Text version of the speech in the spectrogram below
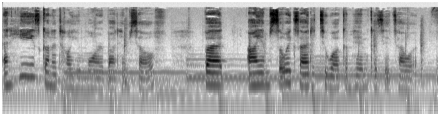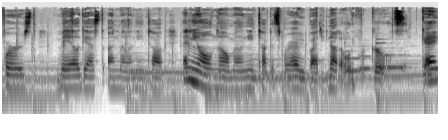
and he's gonna tell you more about himself. But I am so excited to welcome him because it's our first male guest on Melanin Talk. And you all know Melanin Talk is for everybody, not only for girls. Okay?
